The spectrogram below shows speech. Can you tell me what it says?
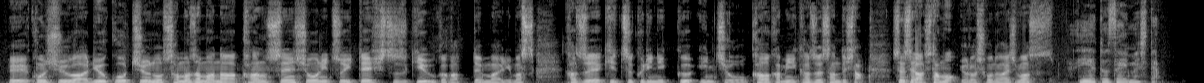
えー、今週は流行中のさまざまな感染症について引き続き伺ってまいります。和江キッズクリニック院長川上和江さんでした。先生、明日もよろしくお願いします。ありがとうございました。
